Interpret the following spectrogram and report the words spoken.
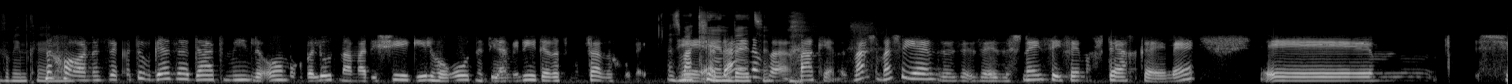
דברים כאלה. נכון, אז זה כתוב גזע, דת, מין, לאום, מוגבלות, מעמד אישי, גיל, הורות, נטייה מינית, ארץ מוצא וכולי. אז מה אה, כן בעצם? אבל, מה כן? אז מה, מה שיש זה, זה, זה, זה שני סעיפי מפתח כאלה. ש...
